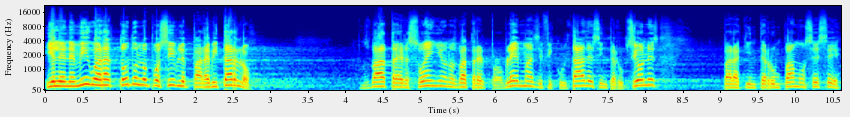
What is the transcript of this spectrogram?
Y el enemigo hará todo lo posible para evitarlo. Nos va a traer sueño, nos va a traer problemas, dificultades, interrupciones, para que interrumpamos ese,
